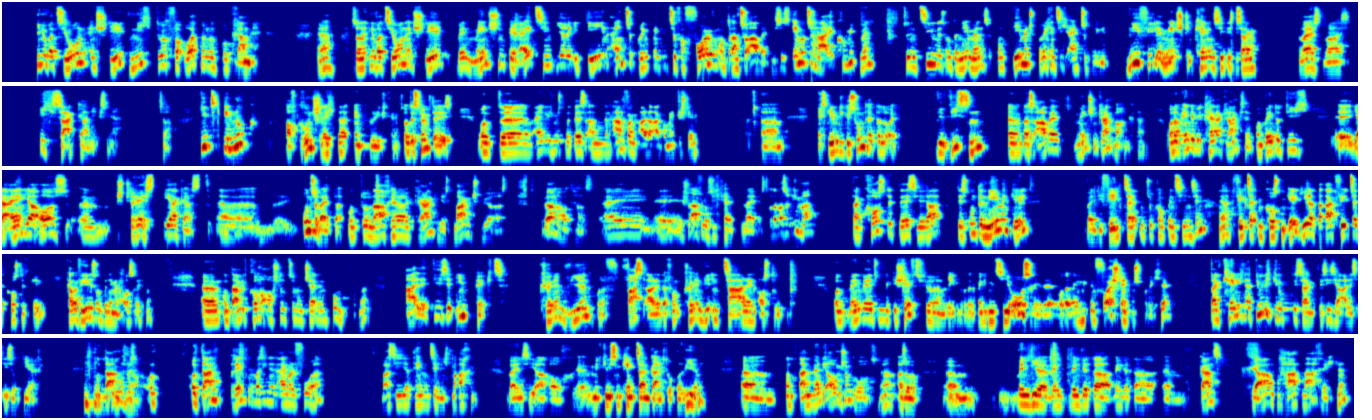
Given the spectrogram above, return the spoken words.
Innovation entsteht nicht durch Verordnung und Programme, ja, sondern Innovation entsteht, wenn Menschen bereit sind, ihre Ideen einzubringen, die zu verfolgen und daran zu arbeiten. Das ist emotionale Commitment zu den Zielen des Unternehmens und dementsprechend sich einzubringen. Wie viele Menschen kennen Sie, die sagen, weißt was, ich sage gar nichts mehr. So. Gibt es genug aufgrund schlechter Employee Experience? Und das fünfte ist, und äh, eigentlich müsste man das an den Anfang aller Argumente stellen, ähm, es geht um die Gesundheit der Leute. Wir wissen, äh, dass Arbeit Menschen krank machen kann. Und am Ende will keiner krank sein. Und wenn du dich äh, Jahr ein, Jahr aus ähm, stresst, ärgerst äh, und so weiter und du nachher krank wirst, Magengeschwür hast, Burnout hast, eine Schlaflosigkeit leidest oder was auch immer, dann kostet das ja das Unternehmen Geld, weil die Fehlzeiten zu kompensieren sind. Ja, Fehlzeiten kosten Geld, jeder Tag Fehlzeit kostet Geld, kann man für jedes Unternehmen ausrechnen. Ähm, und damit kommen wir auch schon zum entscheidenden Punkt. Ne? Alle diese Impacts, können wir, oder fast alle davon, können wir in Zahlen ausdrücken. Und wenn wir jetzt mit Geschäftsführern reden oder wenn ich mit CEOs rede oder wenn ich mit den Vorständen spreche, dann kenne ich natürlich genug, die sagen, das ist ja alles Esoterik. Und dann, muss man, genau. und, und dann rechnet man es ihnen einmal vor, was sie ja tendenziell nicht machen, weil sie ja auch äh, mit gewissen Kennzahlen gar nicht operieren. Ähm, und dann werden die Augen schon groß. Ja? Also ähm, wenn wir, wenn, wenn wir da, wenn wir da ähm, ganz klar und hart nachrechnen,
